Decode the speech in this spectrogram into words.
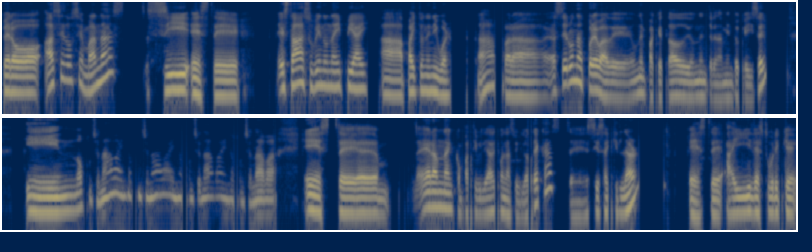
Pero hace dos semanas, sí, este, estaba subiendo una API a Python Anywhere. Para hacer una prueba de un empaquetado de un entrenamiento que hice. Y no funcionaba, y no funcionaba, y no funcionaba, y no funcionaba. Este, era una incompatibilidad con las bibliotecas de scikit-learn. Este, ahí descubrí que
